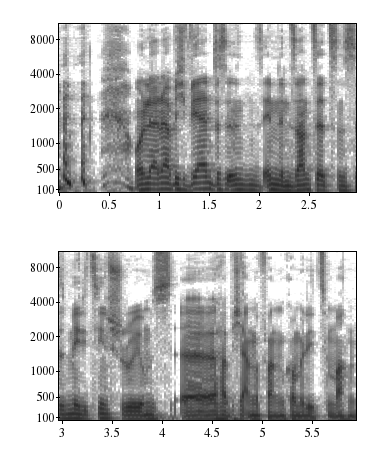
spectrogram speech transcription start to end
und dann habe ich während des in, in, den Sand setzens des Medizinstudiums äh, habe ich angefangen Comedy zu machen.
